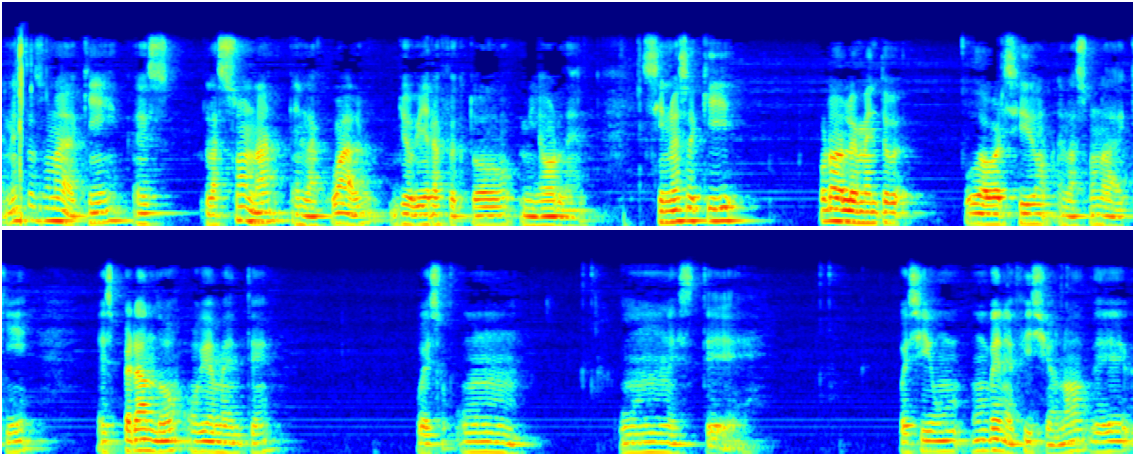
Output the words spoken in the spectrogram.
En esta zona de aquí es la zona en la cual yo hubiera efectuado mi orden. Si no es aquí, probablemente pudo haber sido en la zona de aquí, esperando obviamente pues un, un este pues sí un, un beneficio no de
